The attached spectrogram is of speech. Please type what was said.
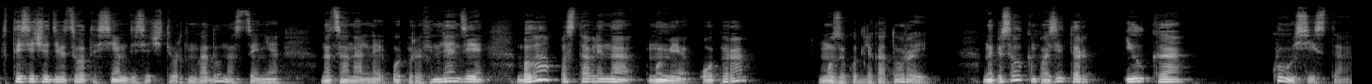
В 1974 году на сцене Национальной оперы Финляндии была поставлена мумия-опера, музыку для которой написал композитор Илка Куусиста.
